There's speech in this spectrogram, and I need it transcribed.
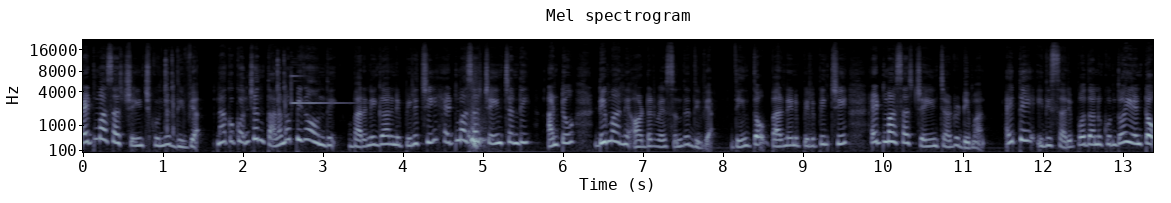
హెడ్ మసాజ్ చేయించుకుంది దివ్య. నాకు కొంచెం తలనొప్పిగా ఉంది. భరణి గారిని పిలిచి హెడ్ మసాజ్ చేయించండి అంటూ డిమాన్ని ఆర్డర్ వేసింది దివ్య. దీంతో భరణిని పిలిపించి హెడ్ మసాజ్ చేయించాడు డిమాన్ అయితే ఇది సరిపోదనుకుందో ఏంటో?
